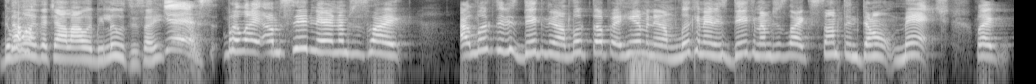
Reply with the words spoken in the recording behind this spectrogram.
the the- ones that y'all always be losing. So he, yes, but like I'm sitting there and I'm just like, I looked at his dick and then I looked up at him and then I'm looking at his dick and I'm just like, something don't match. Like,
